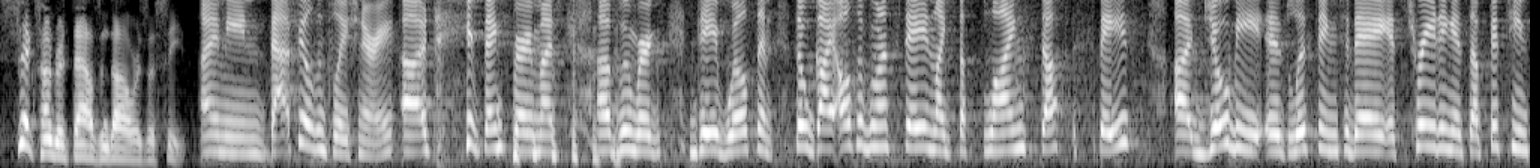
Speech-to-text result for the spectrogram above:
$600,000 a seat. I mean, that feels inflationary. Uh, Dave, thanks very much, uh, Bloomberg's Dave Wilson. So, Guy, also, if we want to stay in like the flying stuff space, uh, Joby is listing today. It's trading. It's up 15%.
